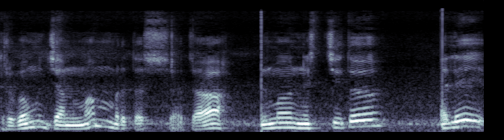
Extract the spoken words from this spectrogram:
ধ্রুবম জন্ম মৃতস্য জন্ম নিশ্চিত হলে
